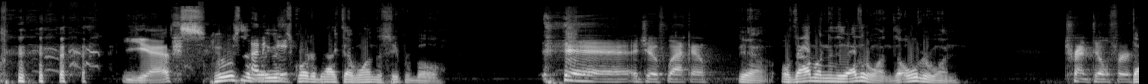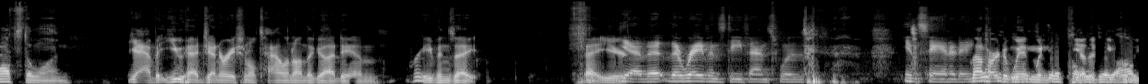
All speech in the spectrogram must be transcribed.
yes. Who was the I mean, Ravens it- quarterback that won the Super Bowl? Joe Flacco, Yeah, well, that one and the other one, the older one, Trent Dilfer. that's the one. Yeah, but you had generational talent on the goddamn Ravens that that year. Yeah, the the Ravens defense was insanity. Not hard to win when Get a the other to team only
